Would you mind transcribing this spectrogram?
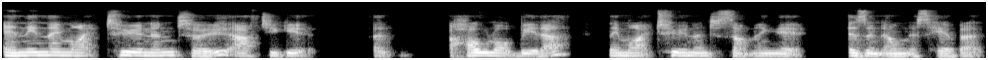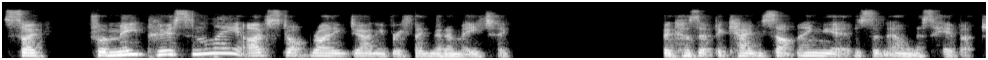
And then they might turn into, after you get a, a whole lot better, they might turn into something that is an illness habit. So, for me personally, I've stopped writing down everything that I'm eating because it became something that was an illness habit.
